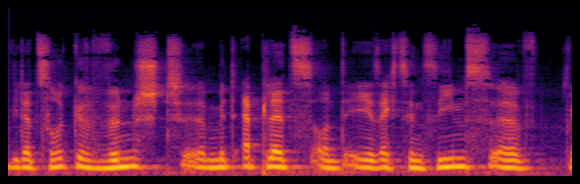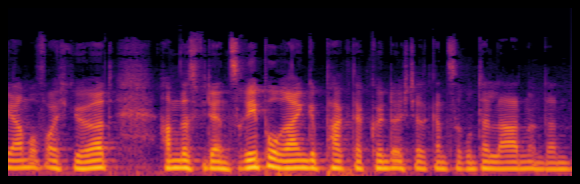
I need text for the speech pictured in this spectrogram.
wieder zurückgewünscht äh, mit Applets und E16 Themes. Äh, wir haben auf euch gehört, haben das wieder ins Repo reingepackt. Da könnt ihr euch das Ganze runterladen und dann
